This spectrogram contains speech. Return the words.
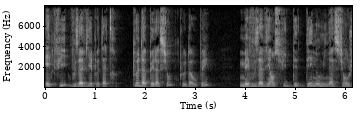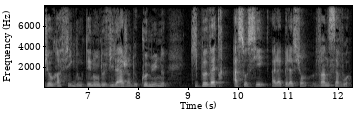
Et puis, vous aviez peut-être peu d'appellations, peu d'AOP, mais vous aviez ensuite des dénominations géographiques, donc des noms de villages, hein, de communes, qui peuvent être associés à l'appellation vin de Savoie.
